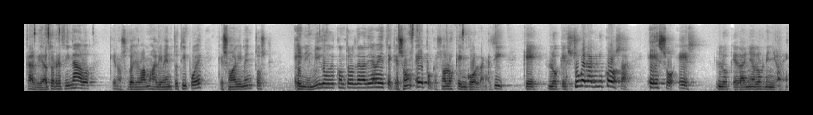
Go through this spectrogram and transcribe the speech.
carbohidratos refinados que nosotros llamamos alimentos tipo E, que son alimentos enemigos del control de la diabetes, que son E porque son los que engordan. Así que lo que sube la glucosa, eso es lo que daña a los riñones.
